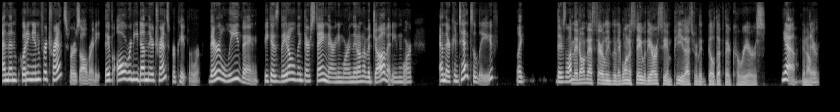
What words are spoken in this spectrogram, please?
and then putting in for transfers already. They've already done their transfer paperwork. They're leaving because they don't think they're staying there anymore and they don't have a job anymore and they're content to leave. Like there's lots. And they don't necessarily they want to stay with the RCMP. That's where they built up their careers. Yeah, You know, their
